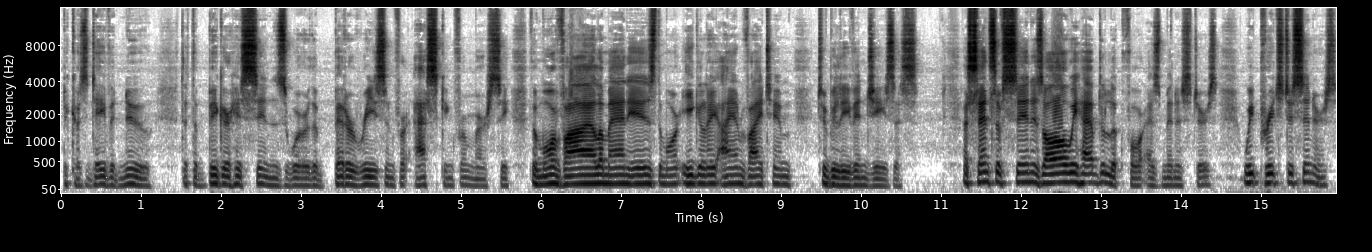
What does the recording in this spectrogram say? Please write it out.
Because David knew that the bigger his sins were, the better reason for asking for mercy. The more vile a man is, the more eagerly I invite him to believe in Jesus. A sense of sin is all we have to look for as ministers. We preach to sinners.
